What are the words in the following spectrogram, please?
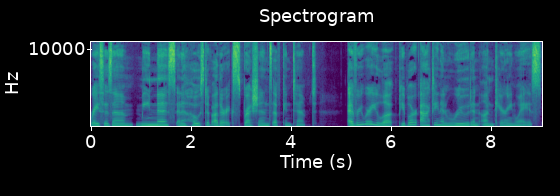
racism, meanness, and a host of other expressions of contempt. Everywhere you look, people are acting in rude and uncaring ways.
